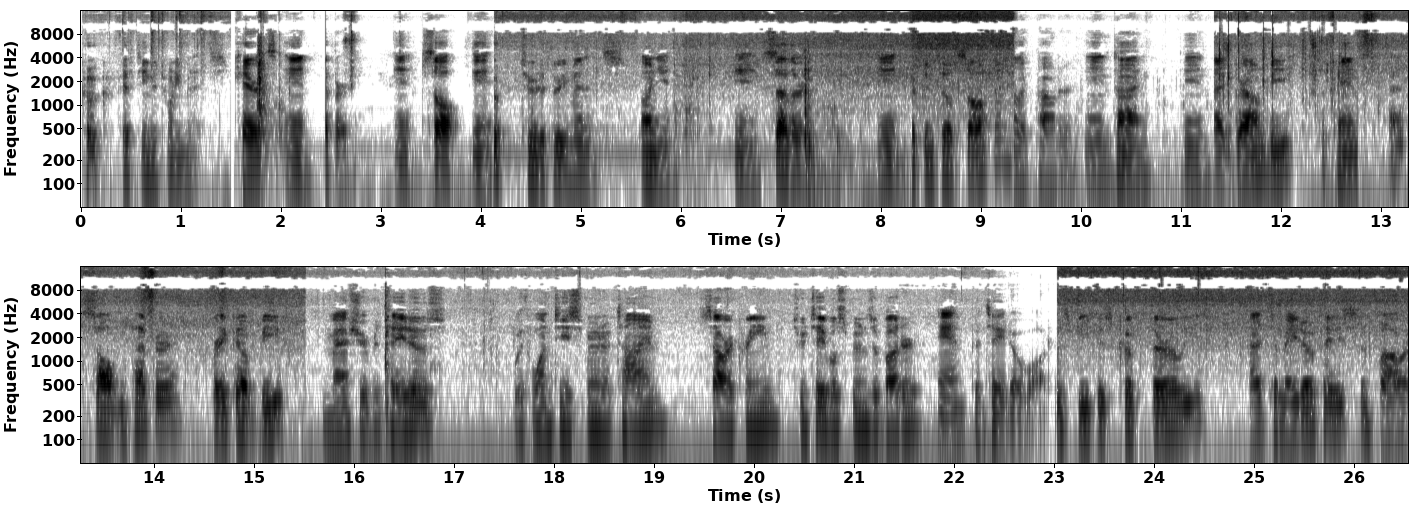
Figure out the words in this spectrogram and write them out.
Cook 15 to 20 minutes. Carrots in, pepper in, salt in. Cook 2 to 3 minutes. Onion in, celery in. Cook until softened. Garlic powder in, thyme in. Add ground beef to pan. Add salt and pepper. Break up beef. Mash your potatoes with 1 teaspoon of thyme, sour cream, 2 tablespoons of butter, and potato water. Once beef is cooked thoroughly, add tomato paste and flour.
